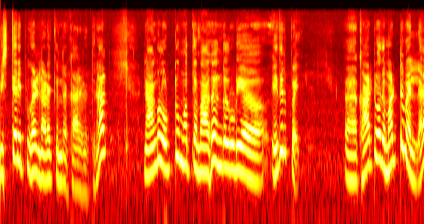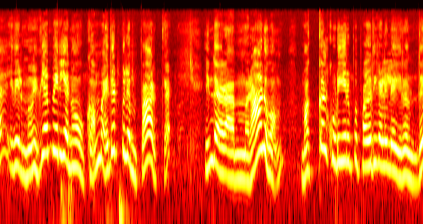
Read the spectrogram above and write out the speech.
விஸ்தரிப்புகள் நடக்கின்ற காரணத்தினால் நாங்கள் ஒட்டு மொத்தமாக எங்களுடைய எதிர்ப்பை காட்டுவது மட்டுமல்ல இதில் மிகப்பெரிய நோக்கம் எதிர்ப்பிலும் பார்க்க இந்த இராணுவம் மக்கள் குடியிருப்பு பகுதிகளில் இருந்து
